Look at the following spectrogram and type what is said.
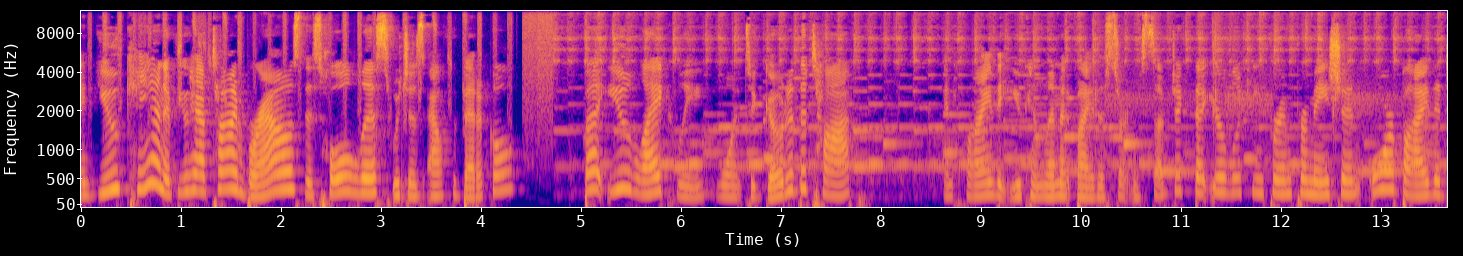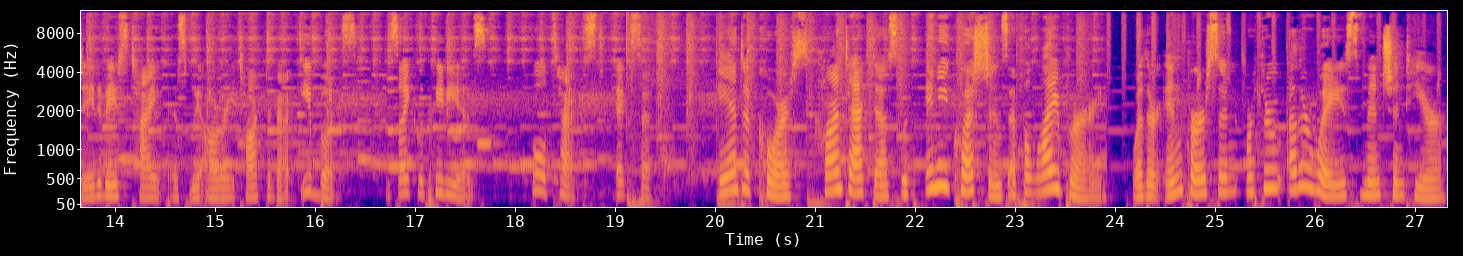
And you can, if you have time, browse this whole list, which is alphabetical. But you likely want to go to the top and find that you can limit by the certain subject that you're looking for information or by the database type, as we already talked about ebooks, encyclopedias, full text, etc. And of course, contact us with any questions at the library, whether in person or through other ways mentioned here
